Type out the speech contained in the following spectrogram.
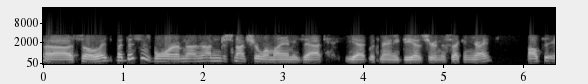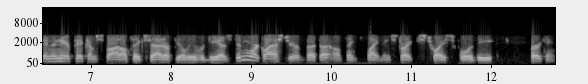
Uh, so, it, but this is more. I'm not. I'm just not sure where Miami's at yet with Manny Diaz here in the second year. I, I'll t- in a near pick'em spot. I'll take Satterfield over Diaz. Didn't work last year, but I don't think lightning strikes twice for the Hurricanes.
